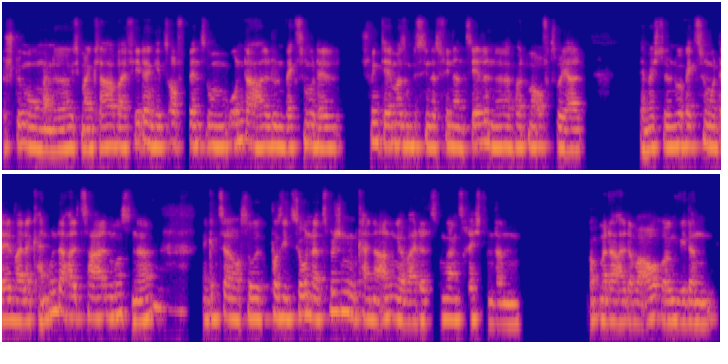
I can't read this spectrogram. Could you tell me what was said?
Bestimmungen. Ne? Ich meine, klar, bei Vätern geht es oft, wenn es um Unterhalt und Wechselmodell schwingt ja immer so ein bisschen das Finanzielle. Ne? Hört man oft so, ja, der möchte nur Wechselmodell, weil er keinen Unterhalt zahlen muss. Ne? Mhm. Dann gibt es ja auch so Positionen dazwischen, keine Ahnung, erweitertes Umgangsrecht und dann kommt man da halt aber auch irgendwie dann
